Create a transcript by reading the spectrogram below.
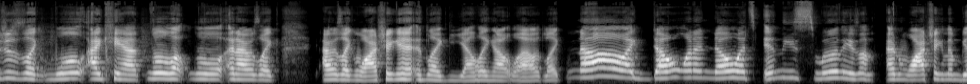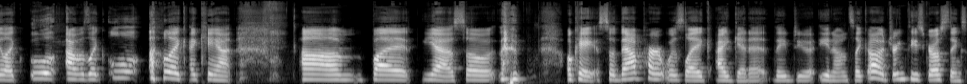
just like well I can't. And I was like I was like watching it and like yelling out loud, like, no, I don't want to know what's in these smoothies and, and watching them be like. I was like, like I can't. Um, but yeah, so okay, so that part was like, I get it. They do, you know, it's like, oh, drink these gross things.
